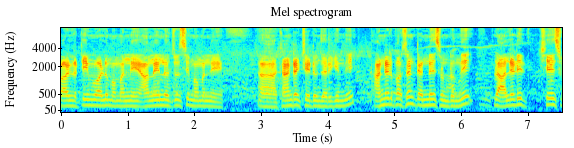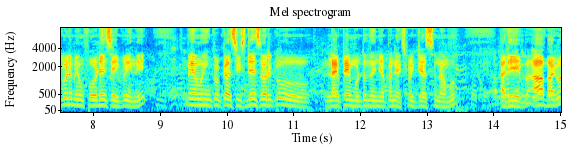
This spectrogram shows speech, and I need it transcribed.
వాళ్ళ టీం వాళ్ళు మమ్మల్ని ఆన్లైన్లో చూసి మమ్మల్ని కాంటాక్ట్ చేయడం జరిగింది. హండ్రెడ్ పర్సెంట్ టెన్ డేస్ ఉంటుంది. ఇప్పుడు ఆల్రెడీ చేసి కూడా మేము ఫోర్ డేస్ అయిపోయింది. మేము ఇంకొక సిక్స్ డేస్ వరకు లైఫ్ టైం ఉంటుందని చెప్పని ఎక్స్పెక్ట్ చేస్తున్నాము. అది ఆ భగవ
